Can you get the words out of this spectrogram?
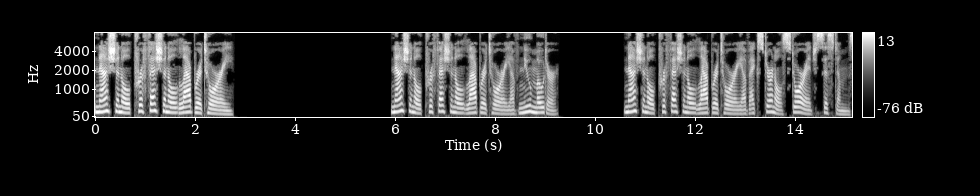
National Professional Laboratory. National Professional Laboratory of New Motor. National Professional Laboratory of External Storage Systems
